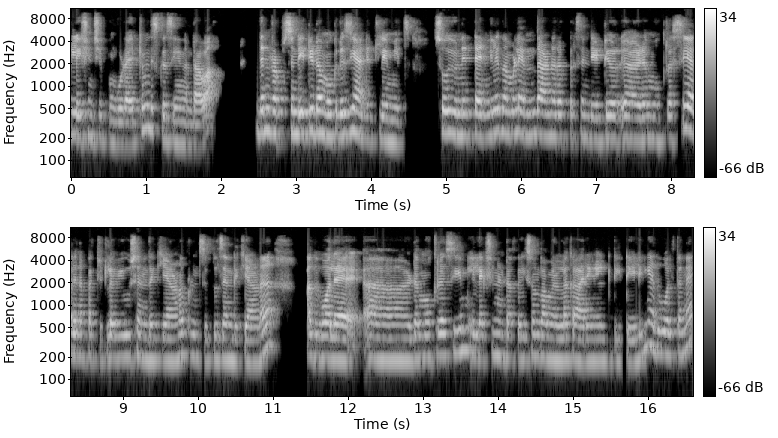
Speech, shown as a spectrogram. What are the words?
റിലേഷൻഷിപ്പും കൂടെ ആയിരിക്കും ഡിസ്കസ് ചെയ്യുന്നുണ്ടാവുക. Then representative democracy and it limits so unit ടെന്നിൽ നമ്മൾ എന്താണ് റെപ്രസെന്റേറ്റീവ് ഡെമോക്രസി അതിനെ പറ്റിയിട്ടുള്ള വ്യൂസ് എന്തൊക്കെയാണ് പ്രിൻസിപ്പിൾസ് എന്തൊക്കെയാണ് അതുപോലെ ഡെമോക്രസിയും ഇലക്ഷൻ ഇന്റർഫേസും തമ്മിലുള്ള കാര്യങ്ങളുടെ ഡീറ്റെയിലിംഗ് അതുപോലെ തന്നെ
